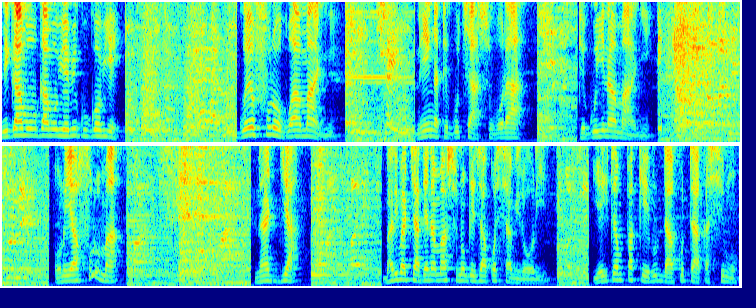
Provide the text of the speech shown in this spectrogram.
Bigambo bugambo byebigugobye gwefula ogw'amaanyi naye nga tegukyasobola teguyina maanyi. Ono yafuluma najja. Bali bakyagenda maaso nogezaako sabira oli yayita mupaka erudda akutta akasimu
